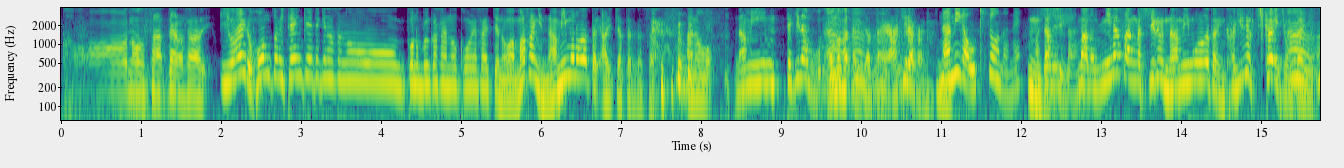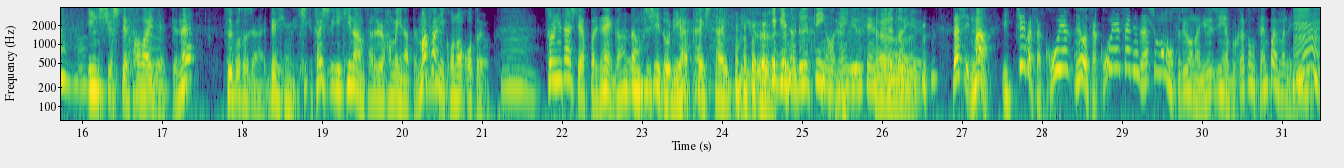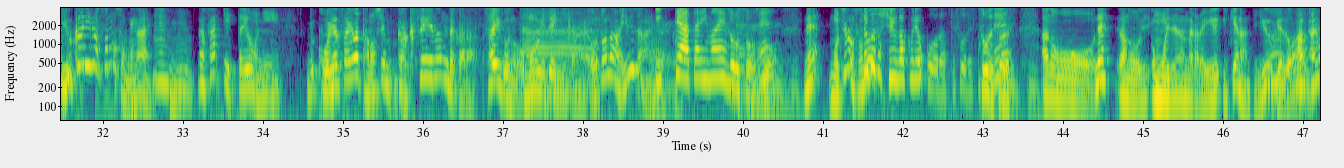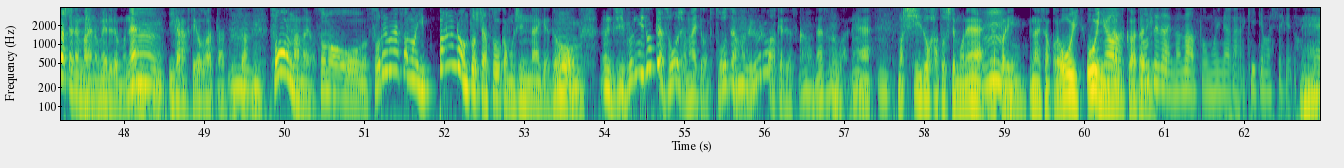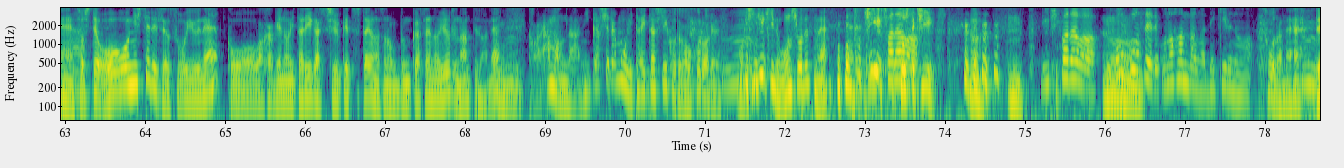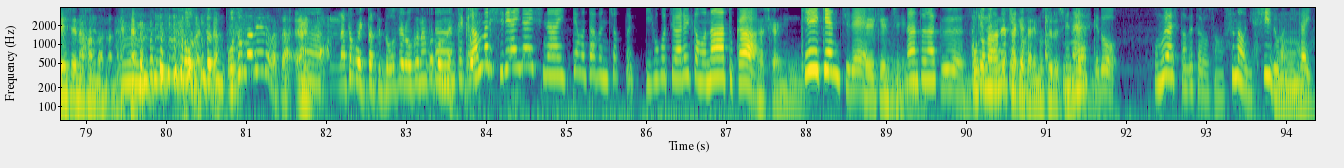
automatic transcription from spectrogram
このさだからさいわゆる本当に典型的なそのこの文化祭の高野祭っていうのはまさに波物語あ言っちゃったんですけどさ あの波的な物語だったら明らかに。波が起きそうなねうん。だしまあ、あの皆さんが知る波物語に限りなく近い状態、うんうんうん。飲酒して騒いでってね、そういうことじゃない。で、ひ最終的に非難される羽目になってる。まさにこのことよ。うん。それに対してやっぱりねガンダムシードをリアタイしたいってい 日う々のルーティンをね優先するという。だしまあ言っちゃえばさ高野要はさ高野祭で出し物をするような友人や部活の先輩もね、ゆうん。ゆかりがそもそもない、うんうん。さっき言ったようにぶ高野祭は楽しむ。学生なんだから最後の思い出にか大人は言うじゃないですか。行って当たり前みたいなね。そうそうそう。ねもちろんそれこそ修学旅行だってそうですよね。そうですそうです、あのーねあの思い出なんだから行行けなんて言うけど、うんうん。あありましたね前のメールでもね、うん。行かなくてよかったってさ、うん。そうなのよ。そのそれはその一般論としてはそうかもしれないけど、うん。自分にとってはそうじゃないってこと当然あり得るわけですからね、うん。それはね、まあ、シード派としてもねうん。やっぱりうなぎさんこれ大い大いにうなくあたり。同世代だなと思いながら聞いてましたけど。ねえはい。そして往々にしてですよそういうねこう若気の至りが集結したようなその文化祭の夜なんていうのはね、うんこれはもう何かしらもう痛々しいことが起こるわけです、うん。もう悲劇の温床ですね。悲劇そして喜劇、うん。うん、立派だわ。うん。高校生でこの判断ができるのは。そうだね、うん。冷静な判断だね、うそうだそうだ大人であればさ、うん。そんなとこ行ったってどうせろくなこともねあんまり知り合いないしな行っても多分ちょっと居心地悪いかもなとか確かに。経験値経で験値。なんとなく大人はね避けたりもするしね。ないですけどオムライス食べ太郎さんは素直にシードが見たい、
